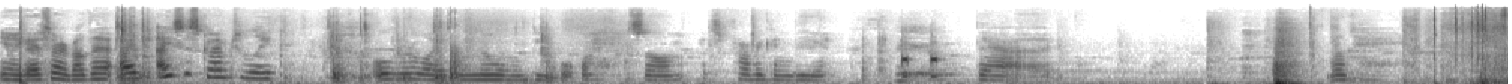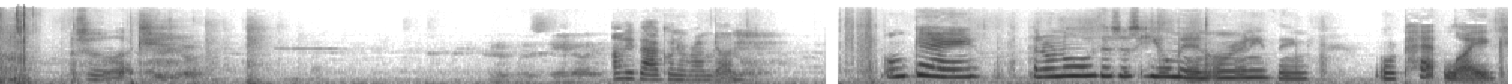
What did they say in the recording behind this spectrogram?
Yeah, guys, sorry about that. I I subscribe to like over like a million people, so it's probably gonna be bad. Okay. So look. I'll be back whenever I'm done. Okay. I don't know if this is human or anything or pet like,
